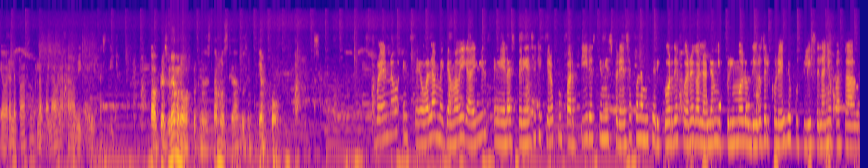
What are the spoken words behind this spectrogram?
Y ahora le paso la palabra a Abigail Castillo. Apresurémonos porque nos estamos quedando sin tiempo. Bueno, este, hola, me llamo Abigail. Eh, la experiencia que quiero compartir es que mi experiencia con la misericordia fue regalarle a mi primo los libros del colegio que utilicé el año pasado.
